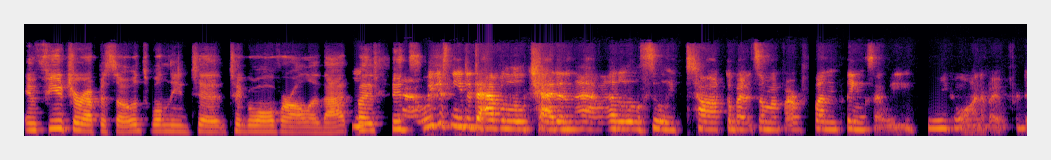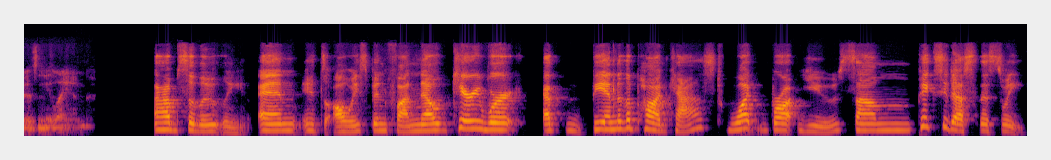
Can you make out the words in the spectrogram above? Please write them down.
in future episodes. We'll need to to go over all of that. Yeah, But it's Yeah, we just needed to have a little chat and uh, a little silly talk about some of our fun things that we we go on about for Disneyland. Absolutely. And it's always been fun. Now, Carrie, we're at the end of the podcast. What brought you some pixie dust this week?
